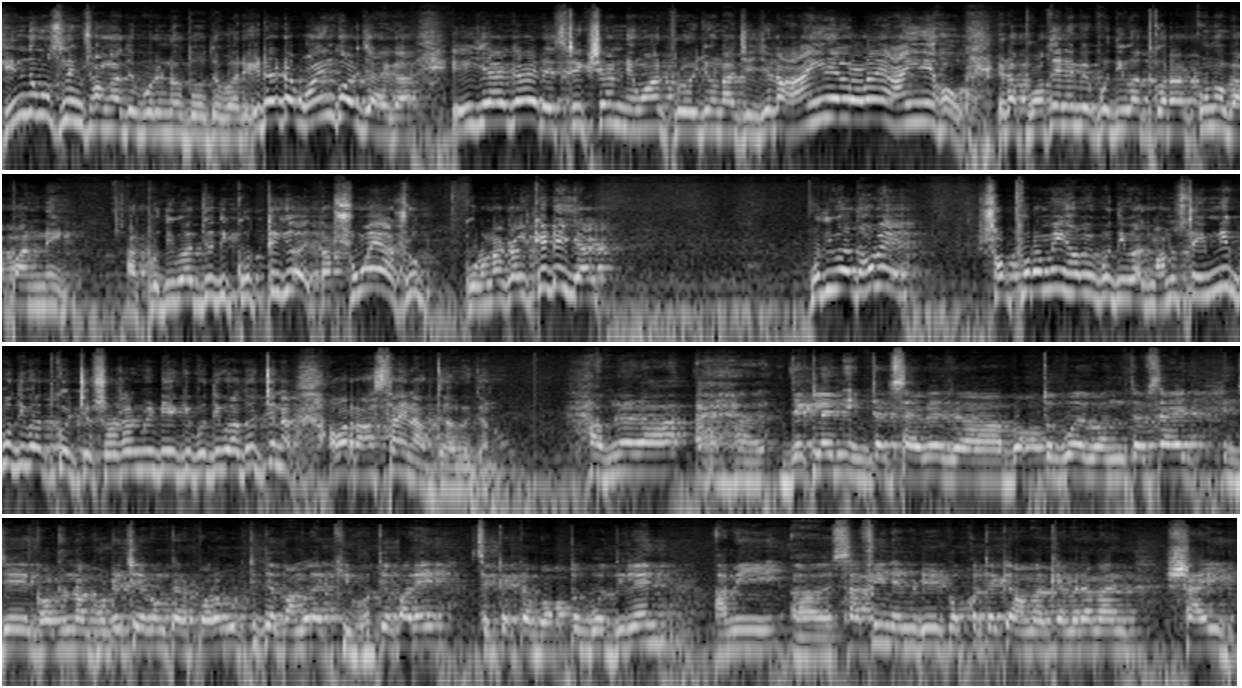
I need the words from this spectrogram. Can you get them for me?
হিন্দু মুসলিম সংঘাতে পরিণত হতে পারে। এটা একটা ভয়ঙ্কর জায়গা। এই জায়গায় রেস্ট্রিকশন নেওয়ার প্রয়োজন আছে। যেটা আইনে লড়াই, আইনে হোক, এটা পথে নেমে প্রতিবাদ করার কোনো ব্যাপার নেই। আর প্রতিবাদ যদি করতে হয়, তার সময় আসুক, করোনাকাল কেটে যাক, প্রতিবাদ হবে। সব ফোরামেই হবে প্রতিবাদ। মানুষ তো এমনি প্রতিবাদ করছে। সোশ্যাল মিডিয়া কি প্রতিবাদ হচ্ছে না? আবার রাস্তায় নামতে হবে কেন? আপনারা, দেখলেন ইমতাজ সাহেবের বক্তব্য এবং ইমতাজ সাহেব যে ঘটনা ঘটেছে এবং তার পরবর্তীতে বাংলা কি হতে পারে সেটা একটা বক্তব্য দিলেন। আমি সাফিন এমডির পক্ষ থেকে আমার ক্যামেরাম্যান শাহিদ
